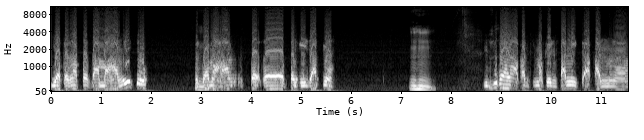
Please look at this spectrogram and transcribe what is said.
Ya karena pertambahan itu pertambahan pe- eh, pengidapnya Mhm. itu kan akan semakin panik akan eh,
